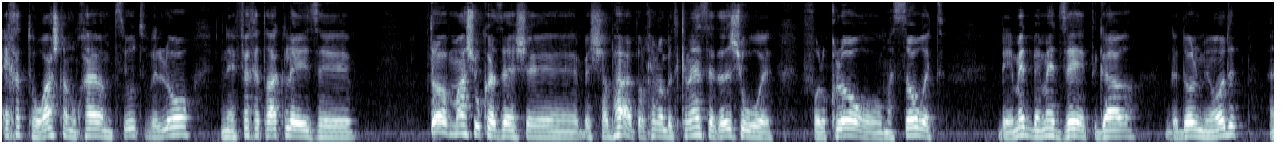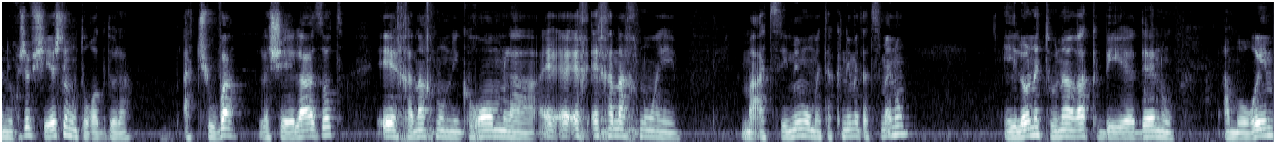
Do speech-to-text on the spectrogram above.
איך התורה שלנו חיה במציאות, ולא נהפכת רק לאיזה, טוב, משהו כזה שבשבת הולכים לבית כנסת, איזשהו אה, פולקלור או מסורת. באמת, באמת, זה אתגר גדול מאוד. אני חושב שיש לנו תורה גדולה. התשובה לשאלה הזאת, איך אנחנו נגרום ל... איך, איך אנחנו אה, מעצימים ומתקנים את עצמנו, היא לא נתונה רק בידינו המורים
